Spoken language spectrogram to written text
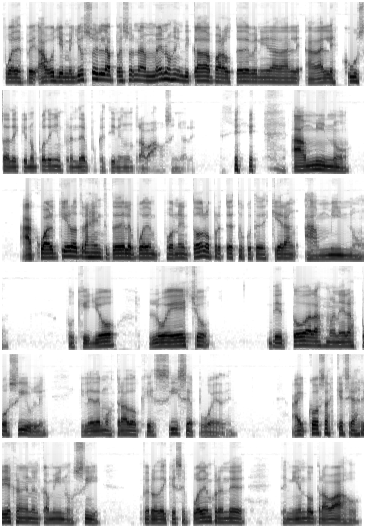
puedes ver. Ah, óyeme, yo soy la persona menos indicada para ustedes venir a darle, a darle excusa de que no pueden emprender porque tienen un trabajo, señores. A mí no. A cualquier otra gente ustedes le pueden poner todos los pretextos que ustedes quieran. A mí no. Porque yo lo he hecho de todas las maneras posibles y le he demostrado que sí se puede. Hay cosas que se arriesgan en el camino, sí, pero de que se puede emprender teniendo trabajo,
